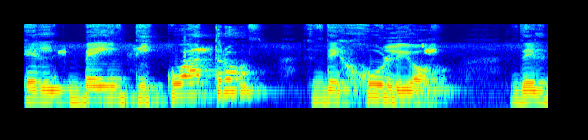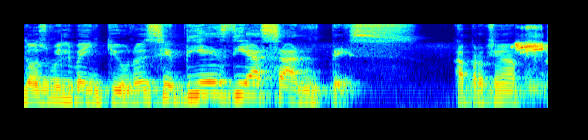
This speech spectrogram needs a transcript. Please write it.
el 24 de julio del 2021, es decir, 10 días antes aproximadamente. Sí.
